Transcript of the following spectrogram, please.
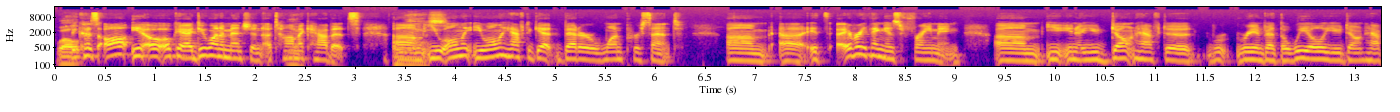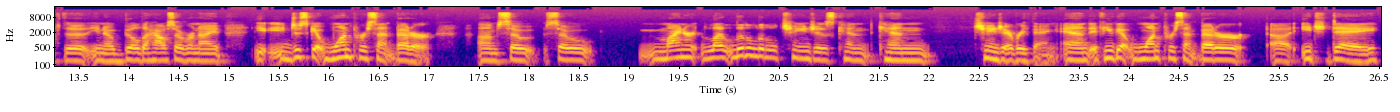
Well, because all you know, okay, I do want to mention atomic yeah. habits. Oh, um, yes. You only you only have to get better one percent. Um, uh, it's everything is framing. Um, you, you, know, you don't have to re- reinvent the wheel. You don't have to, you know, build a house overnight. You, you just get one percent better. Um, so so minor little little changes can can change everything. And if you get 1% better uh, each day,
